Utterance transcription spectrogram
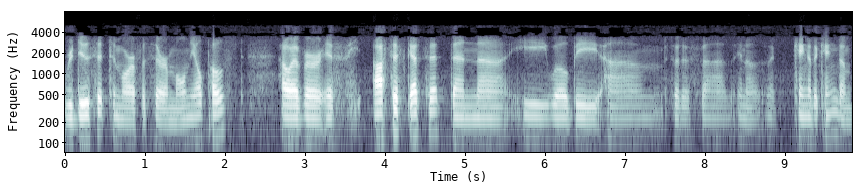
reduce it to more of a ceremonial post. However, if Asif gets it, then uh, he will be um, sort of, uh, you know, the king of the kingdom.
